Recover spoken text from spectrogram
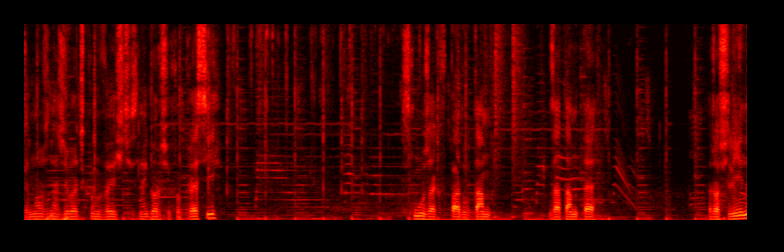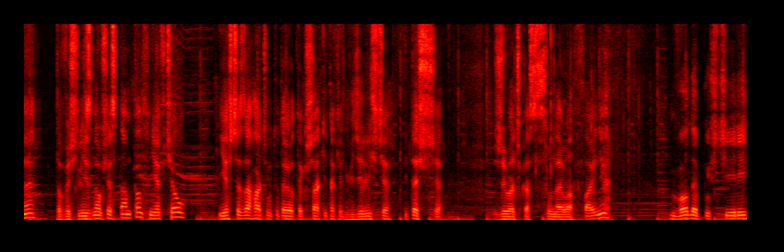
że można żyłeczką wyjść z najgorszych opresji. Smużak wpadł tam za tamte rośliny, to wyśliznął się stamtąd, nie wciął i jeszcze zahaczył tutaj o te krzaki, tak jak widzieliście i też się żyłeczka zsunęła fajnie. Wodę puścili,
